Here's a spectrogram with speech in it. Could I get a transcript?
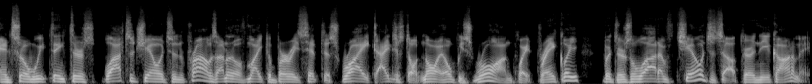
And so we think there's lots of challenges and problems. I don't know if Michael Burry's hit this right. I just don't know. I hope he's wrong, quite frankly. But there's a lot of challenges out there in the economy.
